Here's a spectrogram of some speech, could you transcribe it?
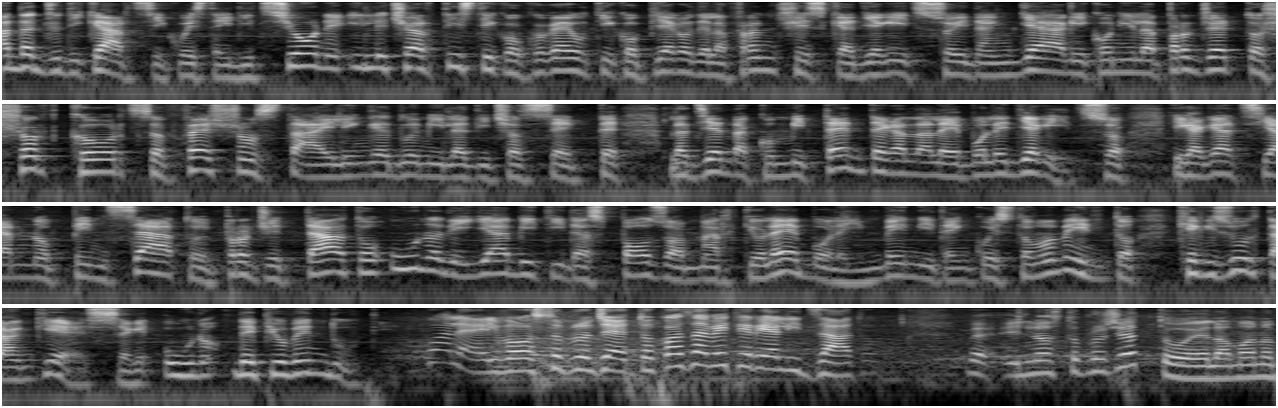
Ad aggiudicarsi questa edizione il liceo artistico coreutico Piero della Francesca di Arezzo ed Anghiari con il progetto Short Course Fashion Styling 2017. L'azienda committente era la Lebole di Arezzo. I ragazzi hanno pensato e progettato uno degli abiti da sposo a marchio Lebole in vendita in questo momento che risulta anche essere uno dei più venduti. Qual è il vostro progetto? Cosa avete realizzato? Beh, il nostro progetto è la mano,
